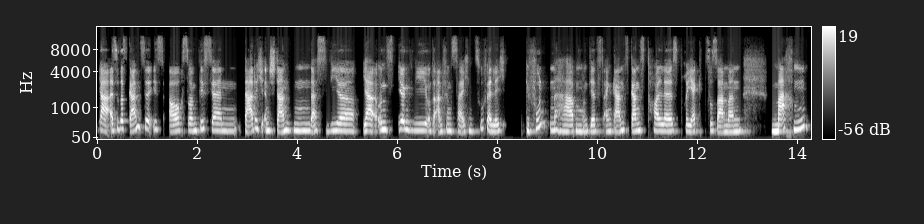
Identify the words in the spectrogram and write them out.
Ja, also das Ganze ist auch so ein bisschen dadurch entstanden, dass wir ja uns irgendwie unter Anführungszeichen zufällig gefunden haben und jetzt ein ganz, ganz tolles Projekt zusammen machen,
